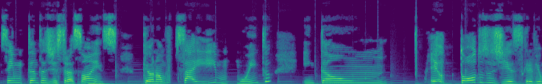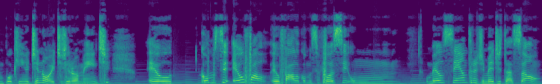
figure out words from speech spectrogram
sem tantas distrações, porque eu não saí mu- muito. Então, eu todos os dias escrevi um pouquinho de noite, geralmente. Eu como se eu falo, eu falo como se fosse um o meu centro de meditação,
